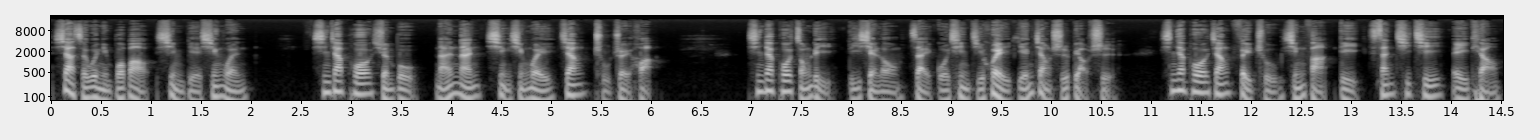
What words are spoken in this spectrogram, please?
下则为您播报性别新闻：新加坡宣布男男性行为将除罪化。新加坡总理李显龙在国庆集会演讲时表示。新加坡将废除刑法第三七七 A 条，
